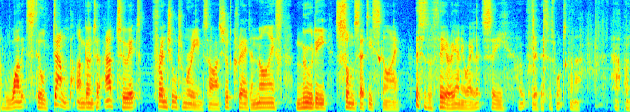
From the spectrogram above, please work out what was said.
and while it's still damp I'm going to add to it French ultramarine so I should create a nice moody sunsetty sky. This is the theory anyway, let's see, hopefully this is what's going to happen.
